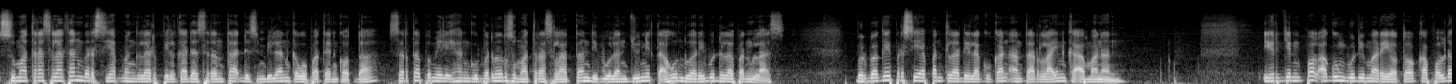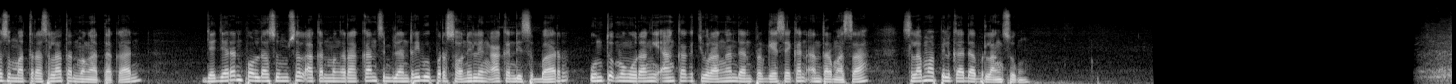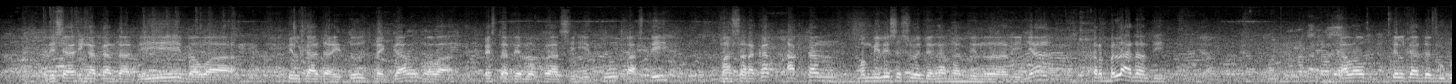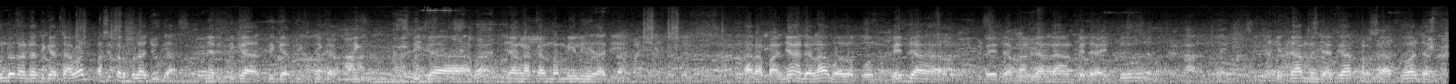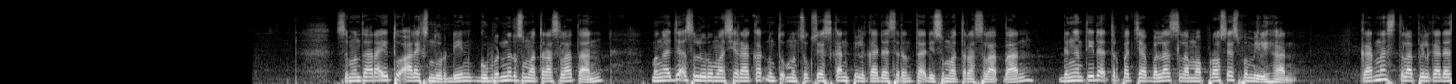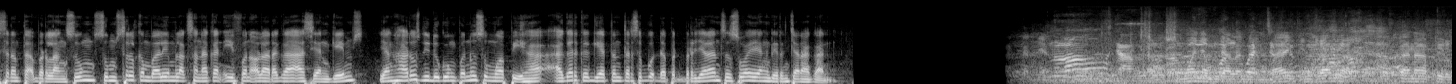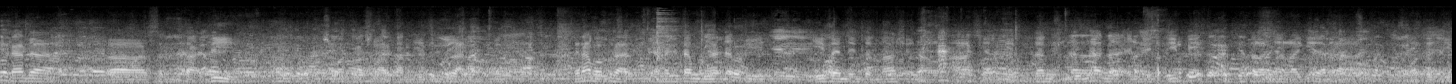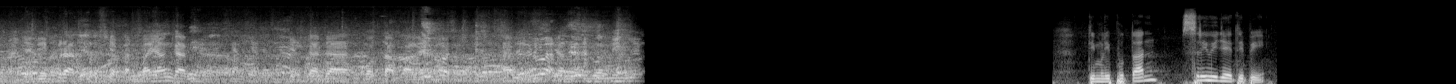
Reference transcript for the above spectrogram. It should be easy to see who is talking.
Speaker 1: Sumatera Selatan bersiap menggelar pilkada serentak di 9 kabupaten kota serta pemilihan gubernur Sumatera Selatan di bulan Juni tahun 2018. Berbagai persiapan telah dilakukan antara lain keamanan. Irjen Pol Agung Budi Marioto, Kapolda Sumatera Selatan mengatakan, jajaran Polda Sumsel akan mengerahkan 9.000 personil yang akan disebar untuk mengurangi angka kecurangan dan pergesekan antar masa selama pilkada berlangsung.
Speaker 2: Saya ingatkan tadi bahwa pilkada itu legal, bahwa pesta demokrasi itu pasti masyarakat akan memilih sesuai dengan hati nuraninya terbelah nanti. Kalau pilkada gubernur ada tiga calon, pasti terbelah juga jadi tiga, tiga, tiga, tiga, tiga, tiga apa yang akan memilih tadi. Harapannya adalah walaupun beda, beda pandangan, beda itu, kita menjaga persatuan dan
Speaker 1: Sementara itu Alex Nurdin, Gubernur Sumatera Selatan, mengajak seluruh masyarakat untuk mensukseskan pilkada serentak di Sumatera Selatan dengan tidak terpecah belah selama proses pemilihan. Karena setelah pilkada serentak berlangsung, Sumsel kembali melaksanakan event olahraga Asian Games yang harus didukung penuh semua pihak agar kegiatan tersebut dapat berjalan sesuai yang direncanakan.
Speaker 3: Kalau semuanya berjalan dengan baik, insya Allah karena pilkada uh, serentak di Sumatera Selatan itu berat. Kenapa berat? Karena kita menghadapi event internasional Asia dan sebelumnya ada LSDP, setelahnya lagi ada MotoGP. Jadi berat persiapan. Bayangkan pilkada kota Palembang minggu.
Speaker 1: Tim Liputan Sriwijaya TV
